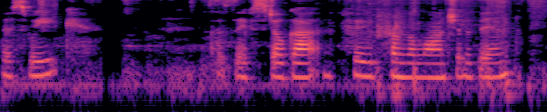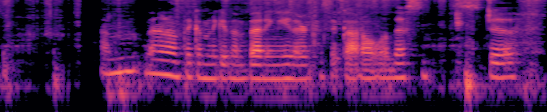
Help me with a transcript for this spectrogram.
this week because they've still got food from the launch of the bin. I'm, I don't think I'm going to give them bedding either because they got all of this stuff.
